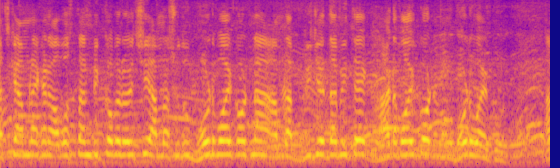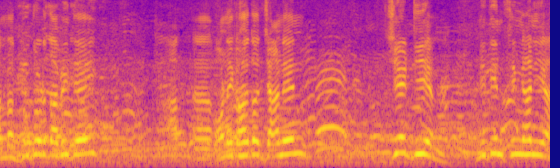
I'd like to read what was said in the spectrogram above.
আজকে আমরা এখানে অবস্থান বিক্ষোভে রয়েছি আমরা শুধু ভোট বয়কট না আমরা ব্রিজের দাবিতে ঘাট বয়কট এবং ভোট বয়কট। আমরা দুটোর দাবিতেই অনেকে হয়তো জানেন যে ডিএম নিতিন সিংহানিয়া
